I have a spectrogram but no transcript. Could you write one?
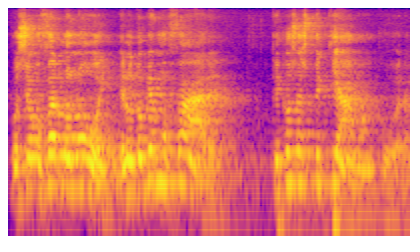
Possiamo farlo noi e lo dobbiamo fare. Che cosa aspettiamo ancora?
